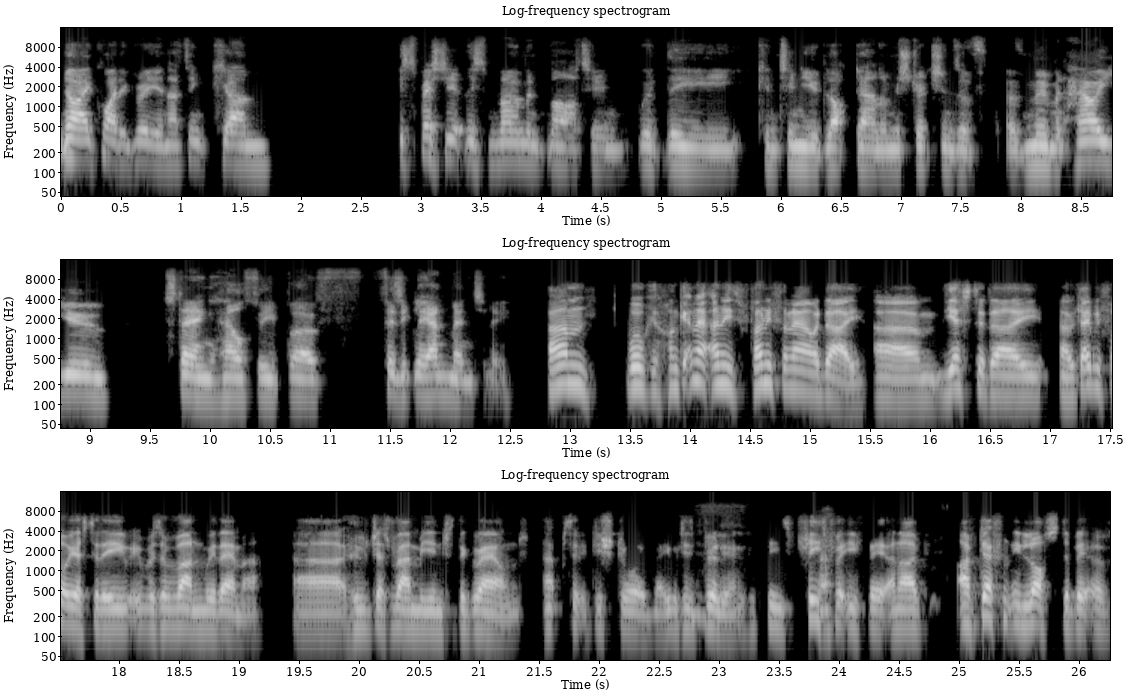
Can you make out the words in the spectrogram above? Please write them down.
No, I quite agree, and I think um, especially at this moment, Martin, with the continued lockdown and restrictions of of movement, how are you staying healthy both physically and mentally? Um, well, I'm getting out only, only for an hour a day. Um, yesterday, no, day before yesterday, it was a run with Emma, uh, who just ran me into the ground, absolutely destroyed me, which is brilliant. She's she's pretty fit, and I've I've definitely lost a bit of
